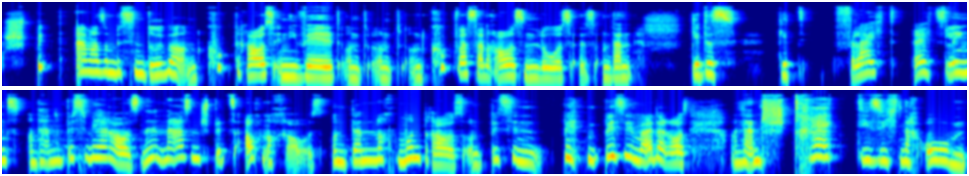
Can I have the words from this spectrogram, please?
spickt einmal so ein bisschen drüber und guckt raus in die Welt und, und, und guckt, was da draußen los ist. Und dann geht es, geht vielleicht rechts, links und dann ein bisschen mehr raus, ne? Nasenspitz auch noch raus und dann noch Mund raus und bisschen, bisschen weiter raus. Und dann streckt die sich nach oben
